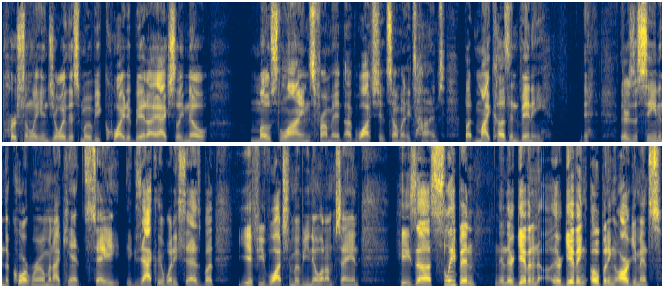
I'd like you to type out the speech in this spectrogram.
personally enjoy this movie quite a bit. I actually know most lines from it. I've watched it so many times. But my cousin Vinny, there's a scene in the courtroom, and I can't say exactly what he says, but if you've watched the movie, you know what I'm saying. He's uh, sleeping, and they're giving an, they're giving opening arguments.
